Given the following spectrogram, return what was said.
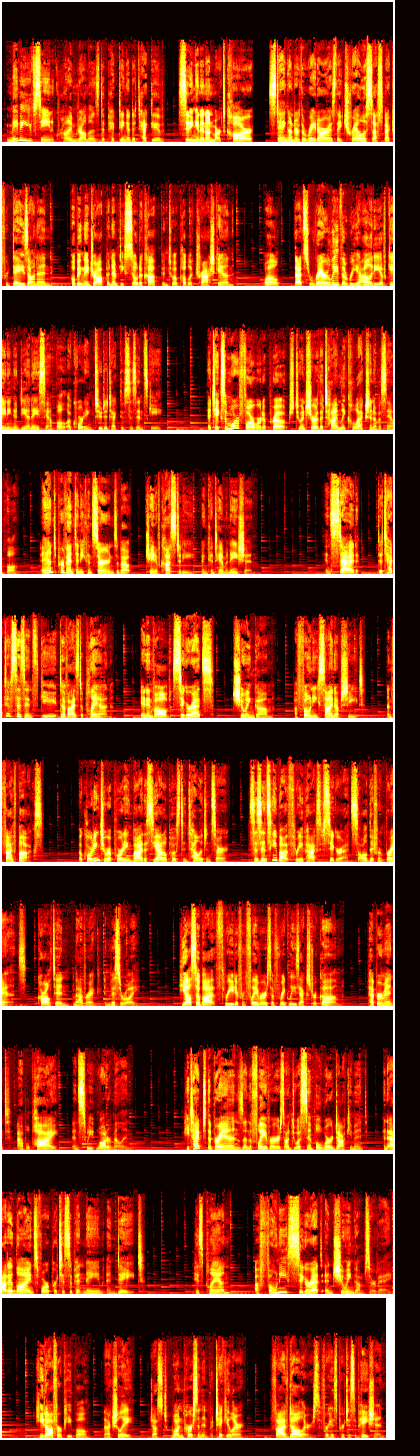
Maybe you've seen crime dramas depicting a detective sitting in an unmarked car staying under the radar as they trail a suspect for days on end, hoping they drop an empty soda cup into a public trash can? Well, that's rarely the reality of gaining a DNA sample, according to Detective Cieszynski. It takes a more forward approach to ensure the timely collection of a sample and prevent any concerns about chain of custody and contamination. Instead, Detective Cieszynski devised a plan it involved cigarettes, chewing gum, a phony sign up sheet, and five bucks. According to reporting by the Seattle Post Intelligencer, Cieszynski bought three packs of cigarettes, all different brands Carlton, Maverick, and Viceroy. He also bought three different flavors of Wrigley's Extra Gum peppermint, apple pie, and sweet watermelon. He typed the brands and the flavors onto a simple Word document and added lines for participant name and date. His plan? A phony cigarette and chewing gum survey. He'd offer people, actually, just one person in particular, $5 for his participation.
